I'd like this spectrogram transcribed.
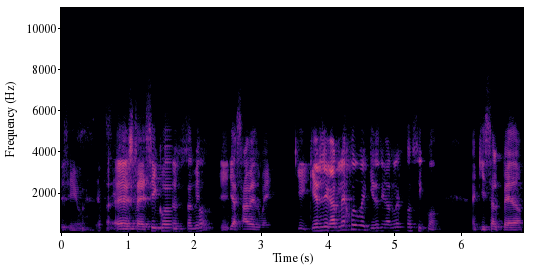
Sí, güey. Este, Zico, ¿nos estás viendo? Y ya sabes, güey. ¿Quieres llegar lejos, güey? ¿Quieres llegar lejos, Zico? Aquí está el pedo.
